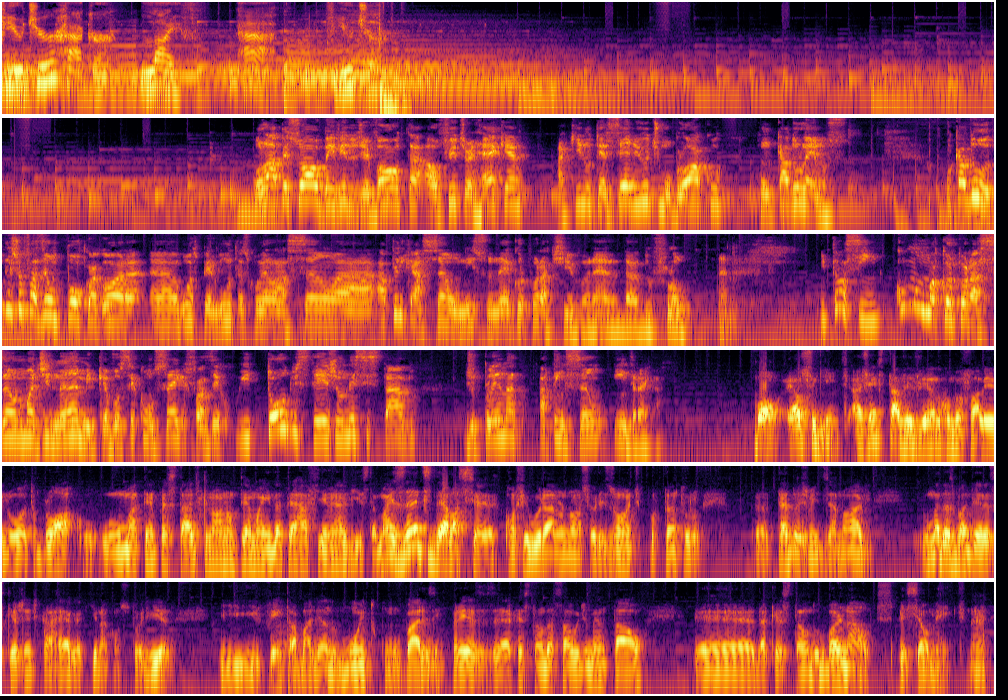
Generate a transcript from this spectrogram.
Future Hacker Life Path Future. Olá pessoal, bem-vindo de volta ao Future Hacker, aqui no terceiro e último bloco com Cadu Lemos. Ô Cadu, deixa eu fazer um pouco agora uh, algumas perguntas com relação à aplicação nisso, né, corporativa, né, da, do Flow. Né? Então, assim, como numa corporação, numa dinâmica, você consegue fazer com que todos estejam nesse estado de plena atenção e entrega? Bom, é o seguinte, a gente está vivendo, como eu falei no outro bloco, uma tempestade que nós não temos ainda terra firme à vista. Mas antes dela se configurar no nosso horizonte, portanto, até 2019, uma das bandeiras que a gente carrega aqui na consultoria e, e vem trabalhando muito com várias empresas é a questão da saúde mental é, da questão do burnout, especialmente. Né?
